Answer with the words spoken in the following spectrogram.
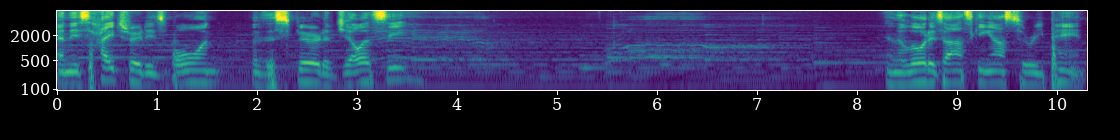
And this hatred is born of the spirit of jealousy. And the Lord is asking us to repent.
